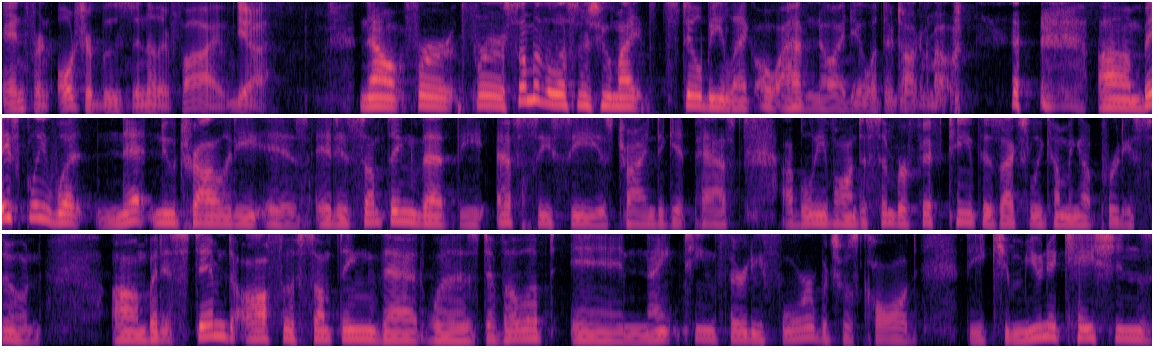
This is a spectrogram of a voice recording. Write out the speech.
and for an ultra boost another five. yeah, Now, for for some of the listeners who might still be like, "Oh, I have no idea what they're talking about," um, basically, what net neutrality is, it is something that the FCC is trying to get passed. I believe on December fifteenth is actually coming up pretty soon. Um, but it stemmed off of something that was developed in 1934, which was called the Communications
